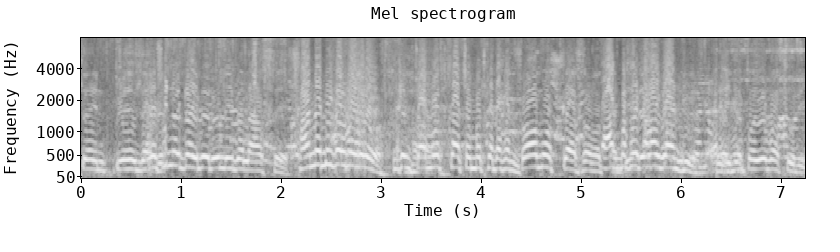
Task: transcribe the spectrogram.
চেইন বিভিন্ন টাইপের উলিবেলা আছে। স্বর্ণের বিকল্প হলো। চমৎকার চমৎকার দেখেন। চমৎকার চমৎকার। এক বছর কালার গ্যারান্টি এই যে তৈবা চুরি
